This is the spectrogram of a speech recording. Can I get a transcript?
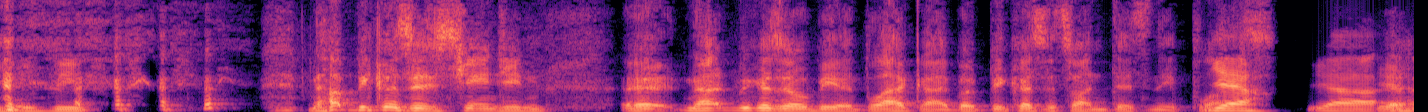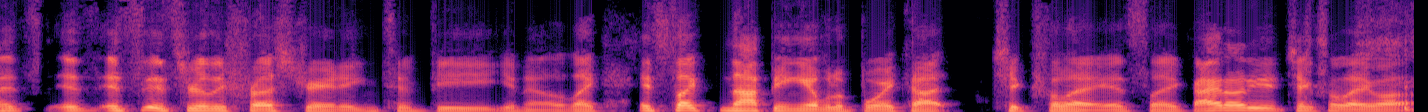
me to be not because it's changing, uh, not because it will be a black guy, but because it's on Disney Plus. yeah, yeah and Yeah. it's it's it's it's really frustrating to be you know like it's like not being able to boycott chick-fil-a it's like i don't eat chick-fil-a well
